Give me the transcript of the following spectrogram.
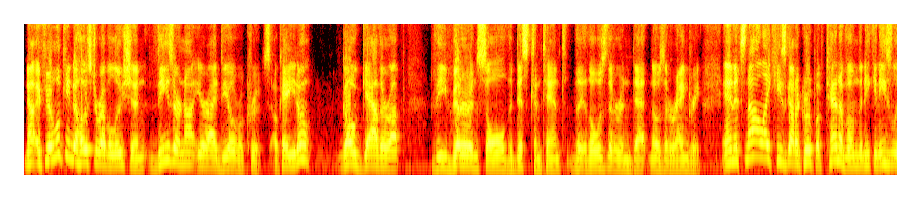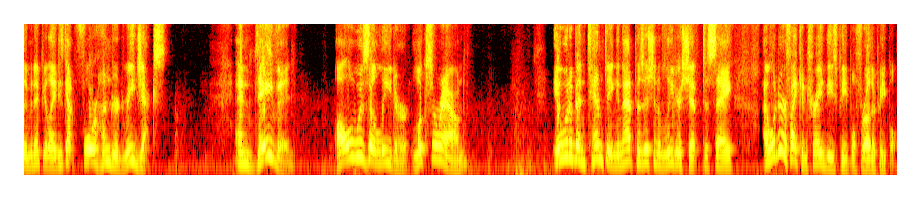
Now, if you're looking to host a revolution, these are not your ideal recruits. Okay. You don't go gather up the bitter in soul, the discontent, the, those that are in debt, and those that are angry. And it's not like he's got a group of 10 of them that he can easily manipulate. He's got 400 rejects. And David, always a leader, looks around it would have been tempting in that position of leadership to say, I wonder if I can trade these people for other people.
